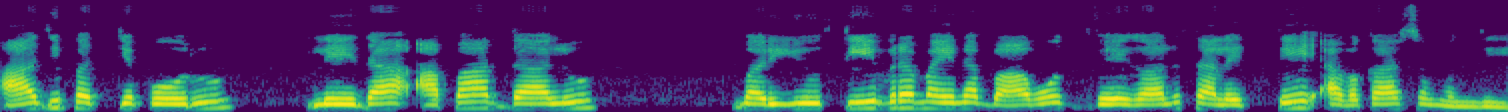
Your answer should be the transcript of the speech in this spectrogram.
ఆధిపత్య పోరు లేదా అపార్థాలు మరియు తీవ్రమైన భావోద్వేగాలు తలెత్తే అవకాశం ఉంది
